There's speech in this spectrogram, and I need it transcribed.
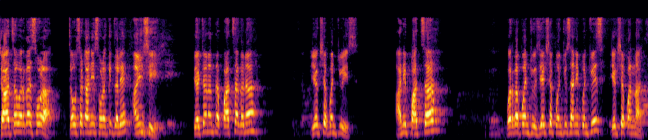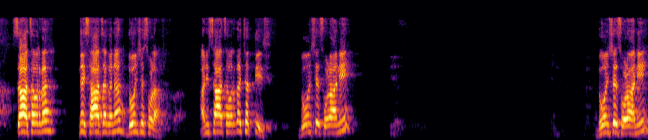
चारचा वर्ग सोळा. चौसष्ट आणि सोळा किती झाले? ऐंशी. त्याच्यानंतर पाचचा गण एकशे पंचवीस. आणि पाचचा वर्ग पंचवीस एकशे पंचवीस आणि पंचवीस एकशे पन्नास. सहाचा वर्ग नाही सहाचा गण दोनशे सोळा. आणि सहाचा वर्ग छत्तीस. दोनशे सोळा आणि दोनशे सोळा आणि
